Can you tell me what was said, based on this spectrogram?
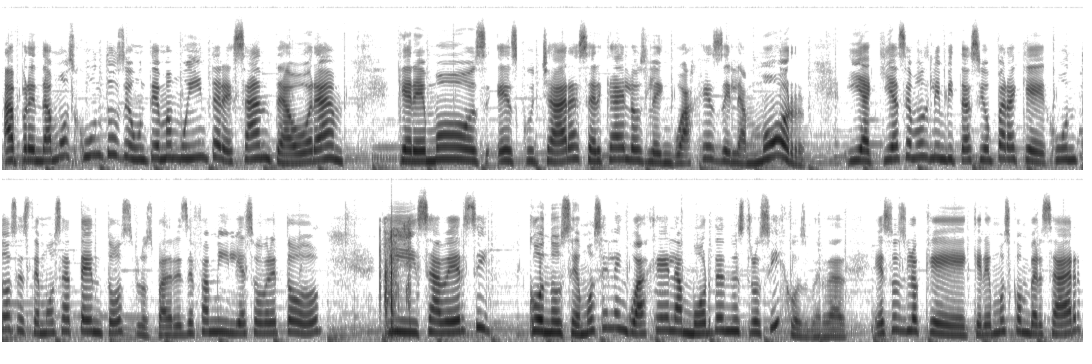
aprendamos juntos de un tema muy interesante. Ahora queremos escuchar acerca de los lenguajes del amor. Y aquí hacemos la invitación para que juntos estemos atentos, los padres de familia sobre todo, y saber si conocemos el lenguaje del amor de nuestros hijos, ¿verdad? Eso es lo que queremos conversar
